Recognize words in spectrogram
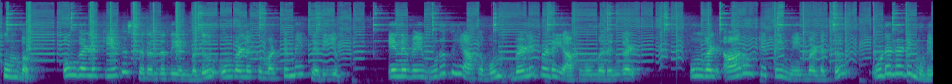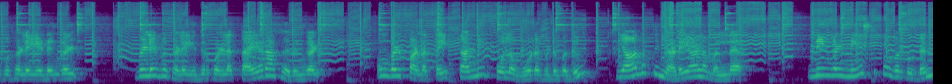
கும்பம். உங்களுக்கு எது சிறந்தது என்பது உங்களுக்கு மட்டுமே தெரியும். எனவே உறுதியாகவும் வெளிப்படையாகவும் இருங்கள். உங்கள் ஆரோக்கியத்தை மேம்படுத்த உடனடி முடிவுகளை எடுங்கள். விளைவுகளை எதிர்கொள்ள தயாராக இருங்கள். உங்கள் பணத்தை தண்ணீர் போல ஓடவிடுவது ஞானத்தின் அடையாளம் அல்ல. நீங்கள் நேசிப்பவர்களுடன்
